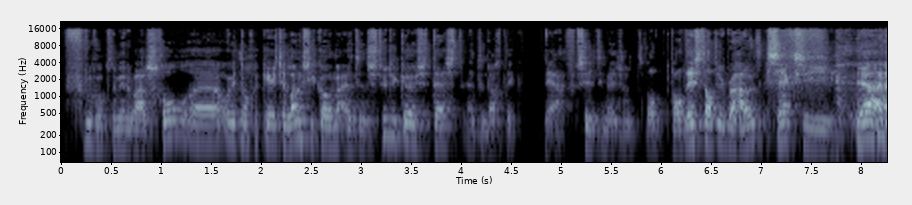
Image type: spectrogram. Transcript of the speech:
vroeger op de middelbare school ooit nog een keertje langs zien komen uit een studiekeuzetest. En toen dacht ik, ja, facility management, wat, wat is dat überhaupt? Sexy. Ja,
